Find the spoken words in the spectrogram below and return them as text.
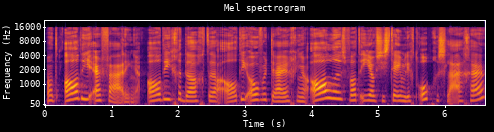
Want al die ervaringen, al die gedachten, al die overtuigingen, alles wat in jouw systeem ligt opgeslagen,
